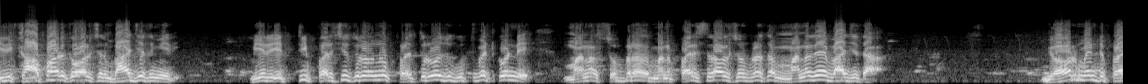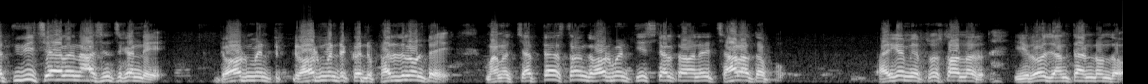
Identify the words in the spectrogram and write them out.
ఇది కాపాడుకోవాల్సిన బాధ్యత మీది. మీరు ఎట్టి పరిస్థితుల్లోనూ ప్రతిరోజు గుర్తుపెట్టుకోండి మన శుభ్రత మన పరిసరాల శుభ్రత మనదే బాధ్యత. గవర్నమెంట్ ప్రతిదీ చేయాలని ఆశించకండి. గవర్నమెంట్ గవర్నమెంట్ కొన్ని పరిధులు ఉంటాయి. మనం చెత్త వేస్తాం గవర్నమెంట్ తీసుకెళ్తాం అనేది చాలా తప్పు. పైగా మీరు చూస్తూ ఉన్నారు ఈరోజు ఎంత ఎండ ఉందో.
